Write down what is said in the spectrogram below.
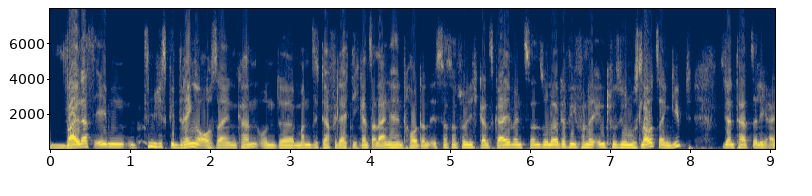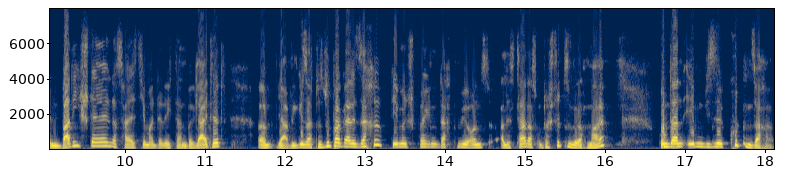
weil das eben ein ziemliches Gedränge auch sein kann und äh, man sich da vielleicht nicht ganz alleine hintraut, dann ist das natürlich ganz geil, wenn es dann so Leute wie von der Inklusion muss laut sein gibt, die dann tatsächlich einen Buddy stellen, das heißt jemand, der dich dann begleitet. Ähm, ja, wie gesagt, eine super geile Sache. Dementsprechend dachten wir uns, alles klar, das unterstützen wir doch mal. Und dann eben diese Kuttensache.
